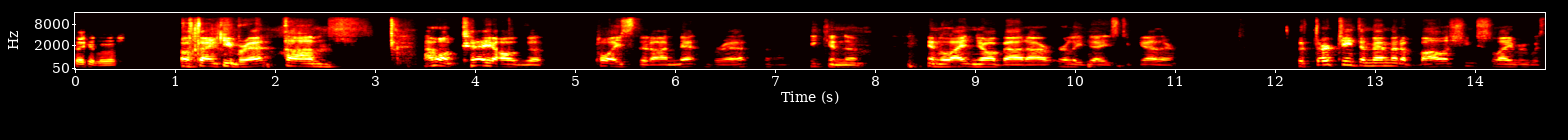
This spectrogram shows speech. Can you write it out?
Take it, Lewis. Well, thank you, Brett. Um, I won't tell you all the place that I met Brett. Uh, he can uh, enlighten you all about our early days together. The 13th Amendment abolishing slavery was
